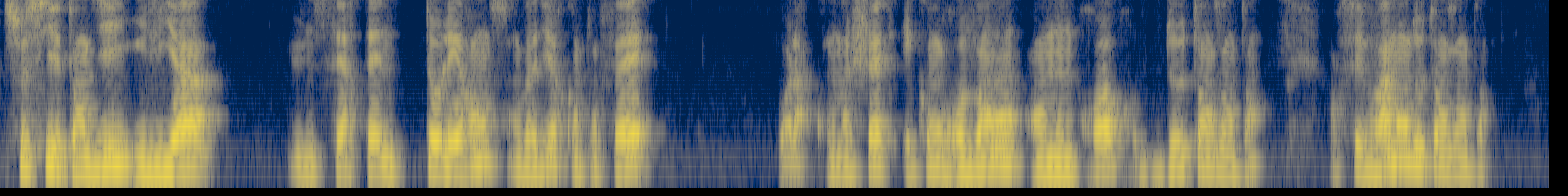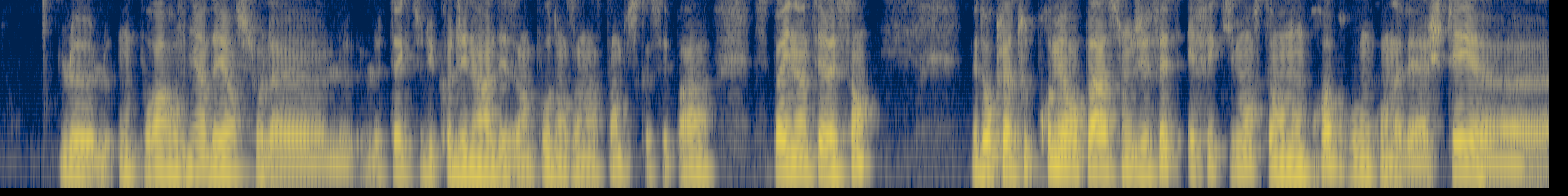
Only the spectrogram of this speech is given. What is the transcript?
Ceci étant dit, il y a une certaine tolérance, on va dire, quand on fait, voilà, qu'on achète et qu'on revend en nom propre de temps en temps. Alors c'est vraiment de temps en temps on pourra revenir d'ailleurs sur le, texte du Code général des impôts dans un instant, parce que ce n'est pas, inintéressant. Mais donc, la toute première opération que j'ai faite, effectivement, c'était en nom propre. Donc, on avait acheté, euh,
